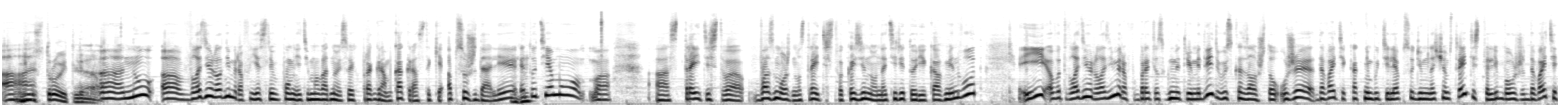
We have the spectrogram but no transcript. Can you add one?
Не устроит ли нам? А, ну, а, Владимир Владимиров, если вы помните, мы в одной из своих программ как раз-таки обсуждали Мгм. эту тему а, а, строительства, возможного строительства казино на территории Кавминвод. И вот Владимир Владимиров обратился к Дмитрию Медведеву и сказал, что уже давайте как-нибудь или обсудим, начнем строительство, либо уже давайте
